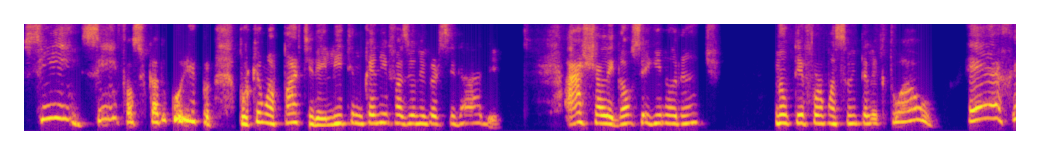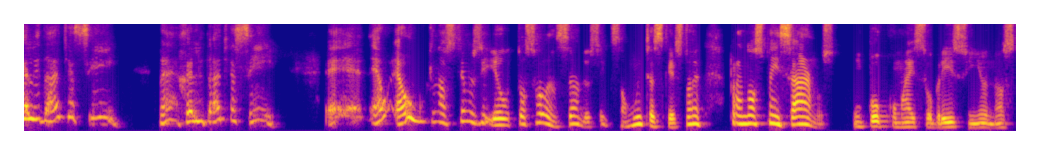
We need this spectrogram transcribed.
Sim, sim, falsificado o currículo, porque uma parte da elite não quer nem fazer universidade. Acha legal ser ignorante, não ter formação intelectual. É, a realidade é assim, né? A realidade é assim. é, é, é, algo que nós temos, eu estou só lançando, eu sei que são muitas questões, para nós pensarmos um pouco mais sobre isso, e nós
